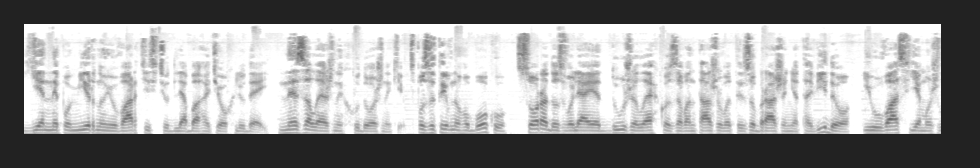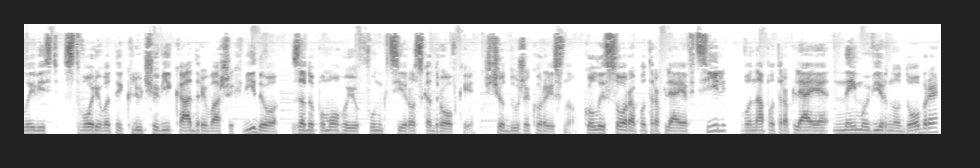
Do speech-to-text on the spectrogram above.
є непомірною вартістю для багатьох людей, незалежних художників. З позитивного боку, Sora дозволяє дуже легко завантажувати зображення та відео, і у вас є можливість створювати ключові кадри ваших відео за допомогою функції розкадровки, що дуже корисно. Коли Sora потрапляє в ціль, вона потрапляє неймовірно добре,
